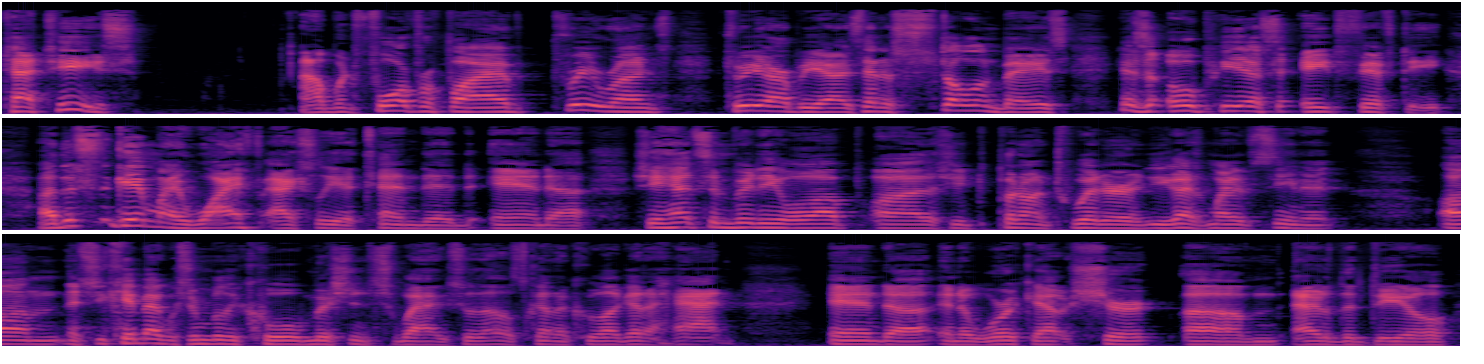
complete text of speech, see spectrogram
Tatis. I went four for five, three runs, three RBIs, had a stolen base. His OPS 850. Uh, this is a game my wife actually attended, and uh, she had some video up uh, that she put on Twitter, and you guys might have seen it. Um, and she came back with some really cool mission swag, so that was kind of cool. I got a hat and uh, and a workout shirt um, out of the deal.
